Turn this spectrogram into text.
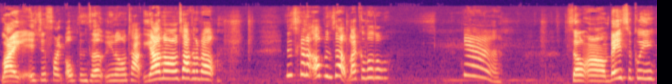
Like it just like opens up, you know. Talk, y'all know what I'm talking about. This kind of opens up like a little, yeah. So um, basically,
